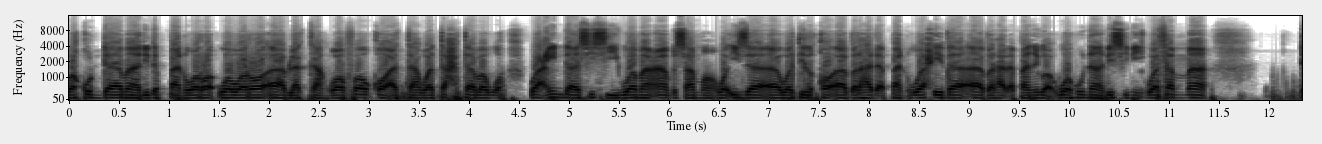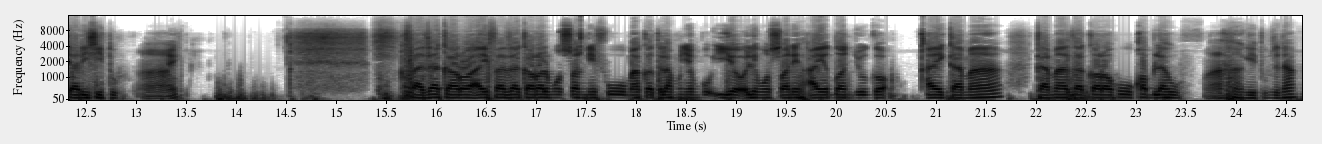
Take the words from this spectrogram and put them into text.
Wa qaddama di depan wa wara'a belakang. Wa fawqa atas wa tahta bawah. Wa inda sisi wa ma'a bersama. Wa izaa wa tilqa'a berhadapan. Wa hidaa berhadapan juga. Wa huna di sini. Wa thamma dari situ. Ha, eh Fadzakara ay fadzakara al-musannifu maka telah menyebut ia oleh musannif aidan juga. Ay kama kama dzakarahu qablahu. Ah gitu senang.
